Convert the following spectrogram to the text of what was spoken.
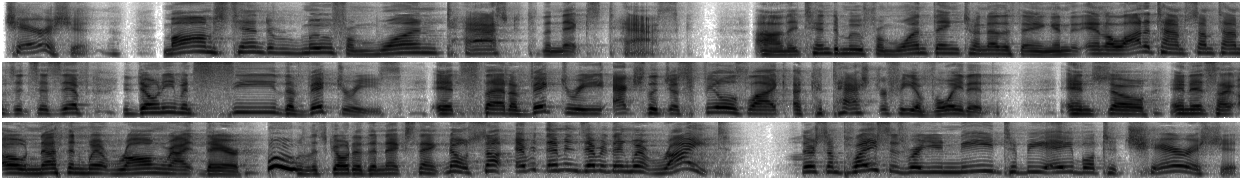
Cherish it. Moms tend to move from one task to the next task. Uh, they tend to move from one thing to another thing. And, and a lot of times, sometimes it's as if you don't even see the victories. It's that a victory actually just feels like a catastrophe avoided. And so, and it's like, oh, nothing went wrong right there. Woo, let's go to the next thing. No, some, every, that means everything went right. There's some places where you need to be able to cherish it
